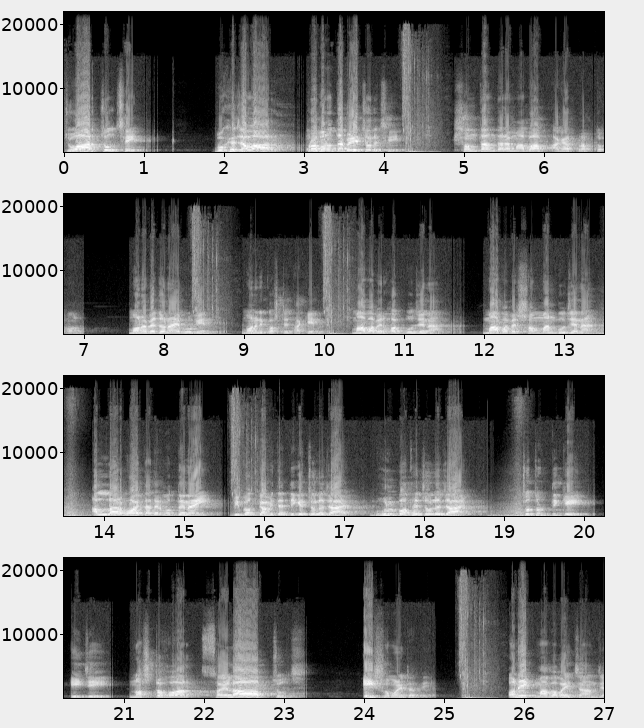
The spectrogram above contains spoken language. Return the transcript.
জোয়ার চলছে। বকে যাওয়ার প্রবণতা বেড়ে চলেছে। সন্তান দ্বারা মা বাপ আঘাতপ্রাপ্ত হন। মনোবেদনায় ভোগেন। মনের কষ্টে থাকেন। মা বাবের হক বোঝে না। মা বাবের সম্মান বুঝে না। আল্লাহর ভয় তাদের মধ্যে নেই। বিপদগামিতার দিকে চলে যায়, ভুল পথে চলে যায়। চতুর্দিকে এই যে নষ্ট হওয়ার সয়লাভ চলছে। এই সময়টাতে অনেক মা বাবাই চান যে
